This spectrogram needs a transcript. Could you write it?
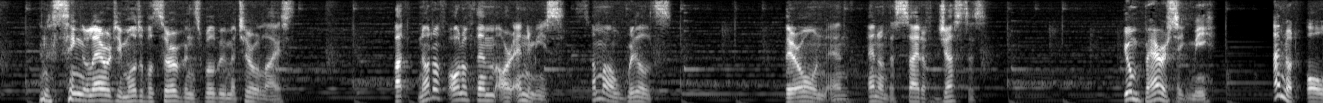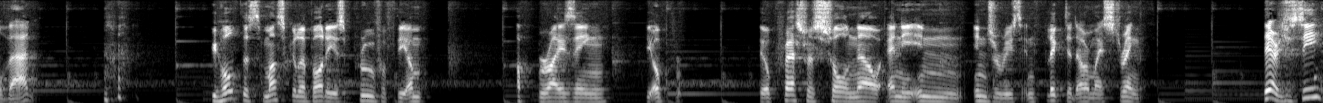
In a singularity, multiple servants will be materialized. But not of all of them are enemies. Some are wills their own and, and on the side of justice. You're embarrassing me. I'm not all that. Behold, this muscular body is proof of the um, uprising. The, op the oppressors shall now any in injuries inflicted are my strength. There, you see?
